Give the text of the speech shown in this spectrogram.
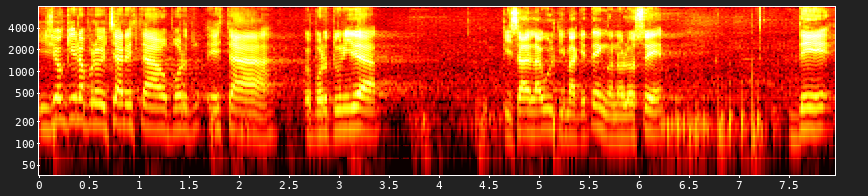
Y yo quiero aprovechar esta, opor- esta oportunidad, quizás la última que tengo, no lo sé, de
